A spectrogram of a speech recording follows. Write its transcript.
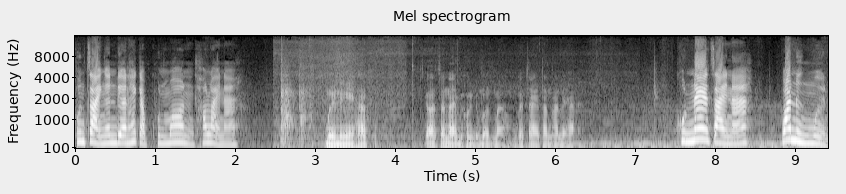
คุณจ่ายเงินเดือนให้กับคุณม่อนเท่าไหร่นะ หมื่นหนึ่งไงครับ ก็เจ้านายเป็นคนกำหนดมาผมก็จ่ายตามนั้นเลยฮะคุณแน่ใจนะ ว่าหนึ่งหมื่น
